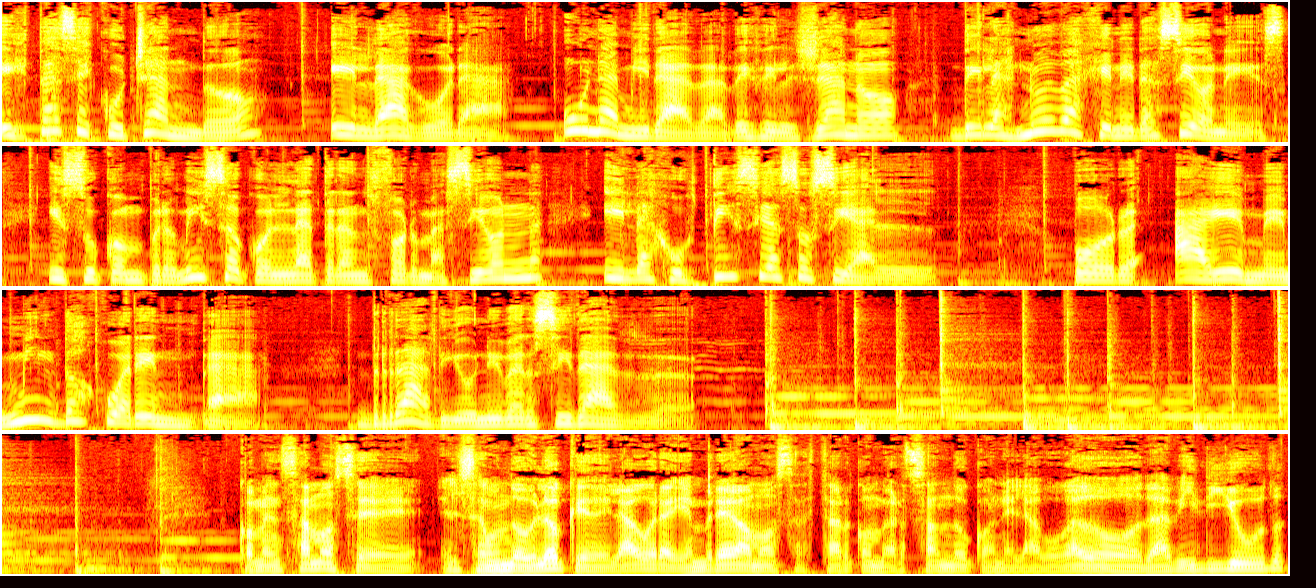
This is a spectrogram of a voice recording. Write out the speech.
Estás escuchando El Ágora, una mirada desde el llano de las nuevas generaciones y su compromiso con la transformación y la justicia social. Por AM 1240, Radio Universidad. Comenzamos eh, el segundo bloque del Ágora y en breve vamos a estar conversando con el abogado David Yud,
